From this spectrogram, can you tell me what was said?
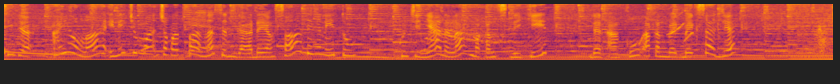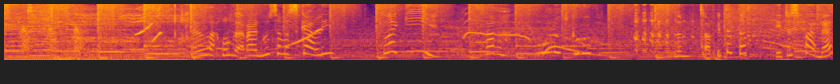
Tidak, ayolah. Ini cuma coklat panas dan nggak ada yang salah dengan itu. Kuncinya adalah makan sedikit, dan aku akan baik-baik saja. Eh, aku nggak ragu sama sekali. Lagi. Ah, mulutku. Tapi tetap, itu sepadan.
